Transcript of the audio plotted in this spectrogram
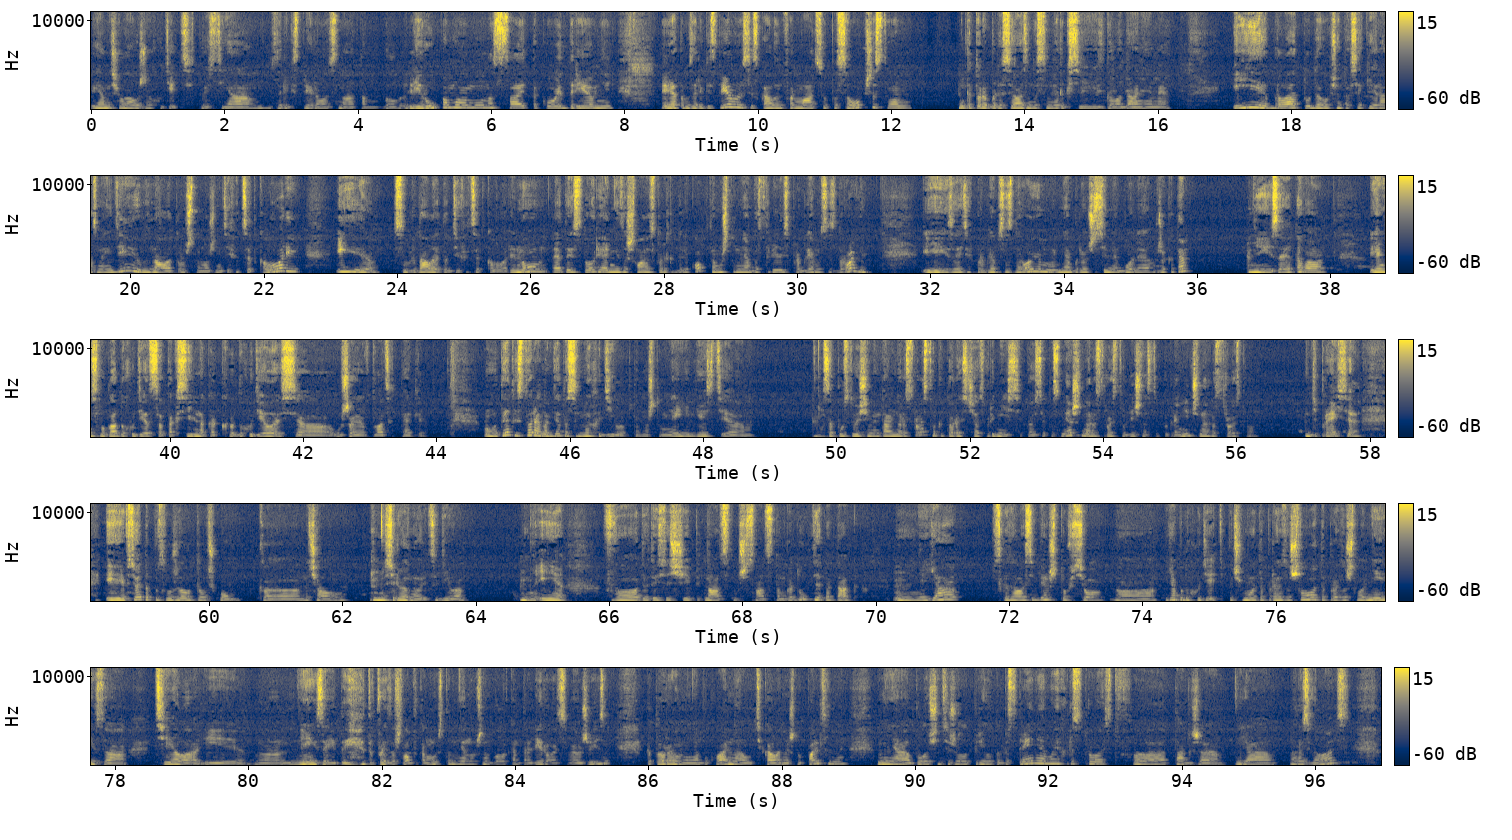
я начала уже худеть. То есть я зарегистрировалась на, там был Лиру, по-моему, на сайт такой древний. И я там зарегистрировалась, искала информацию по сообществам, которые были связаны с анорексией, с голоданиями. И брала оттуда, в общем-то, всякие разные идеи, узнала о том, что нужен дефицит калорий, и соблюдала этот дефицит калорий. Но эта история не зашла настолько далеко, потому что у меня обострились проблемы со здоровьем. И из-за этих проблем со здоровьем у меня были очень сильные боли в ЖКТ. И из-за этого я не смогла дохудеться так сильно, как дохуделась а, уже в 25 лет. Вот эта история, она где-то со мной ходила, потому что у меня есть эм, сопутствующее ментальное расстройство, которое сейчас в ремиссии. То есть это смешанное расстройство личности, пограничное расстройство, депрессия. И все это послужило толчком к началу серьезного рецидива. И в 2015-2016 году, где-то так, я сказала себе, что все, а, я буду худеть. Почему это произошло? Это произошло не из-за тела и а, не из-за еды. Это произошло потому, что мне нужно было контролировать свою жизнь, которая у меня буквально утекала между пальцами. У меня был очень тяжелый период обострения моих расстройств. А, также я развелась.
